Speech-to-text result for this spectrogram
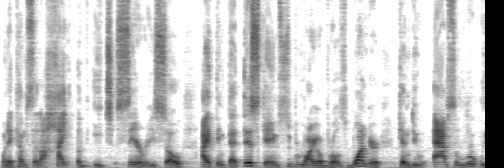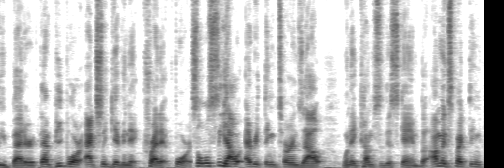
when it comes to the height of each series. So I think that this game, Super Mario Bros. Wonder, can do absolutely better than people are actually giving it credit for. So we'll see how everything turns out when it comes to this game. But I'm expecting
